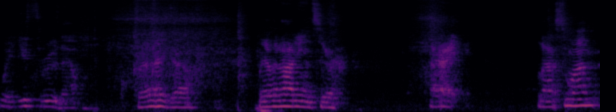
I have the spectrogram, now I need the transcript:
Wait, you threw that one. There you go. We have an audience here. All right. Last one.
